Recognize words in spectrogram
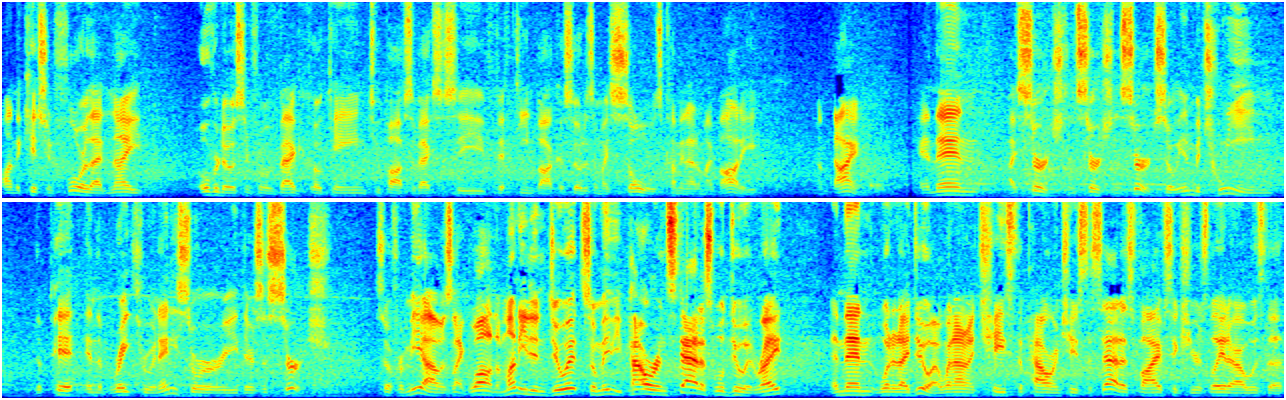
on the kitchen floor that night, overdosing from a bag of cocaine, two puffs of ecstasy, 15 vodka sodas, and my soul's coming out of my body. I'm dying. And then I searched and searched and searched. So in between the pit and the breakthrough in any story, there's a search. So for me, I was like, well, the money didn't do it, so maybe power and status will do it, right? And then what did I do? I went out and I chased the power and chased the status. Five, six years later, I was the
